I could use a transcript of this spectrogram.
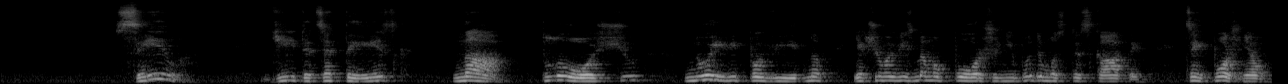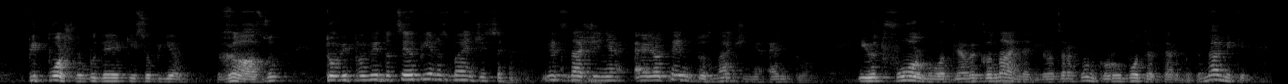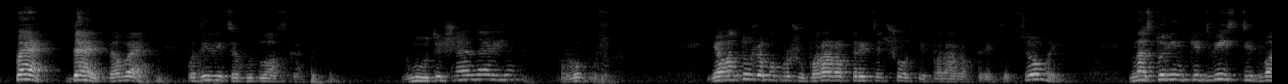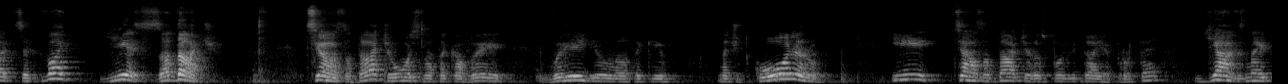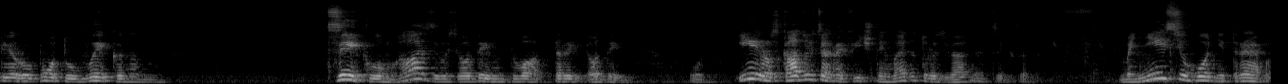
Сила. Діти, це тиск на площу. Ну і відповідно, якщо ми візьмемо поршень і будемо стискати цей поршень, а під поршнем буде якийсь об'єм газу, то відповідно цей об'єм зменшиться від значення L1 до значення L2. І от формула для виконання, для розрахунку роботи в термодинаміки P дельта В. Подивіться, будь ласка, внутрішня енергія, робота. Я вас дуже попрошу, параграф 36, параграф 37. На сторінці 222 є задача. Ця задача, ось вона така ви, виділена таким значить, кольором. І ця задача розповідає про те, як знайти роботу виконану циклом газів, ось 1, 2, 3, 1. От. І розказується графічний метод розв'язання цих задач. Мені сьогодні треба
